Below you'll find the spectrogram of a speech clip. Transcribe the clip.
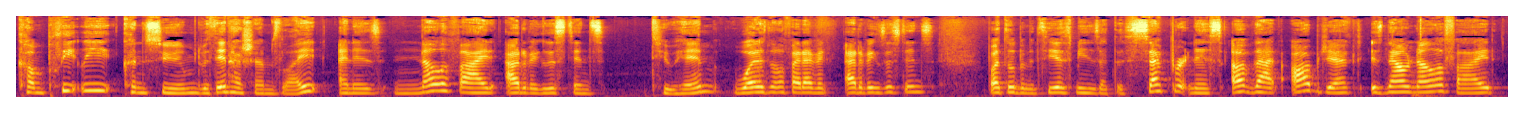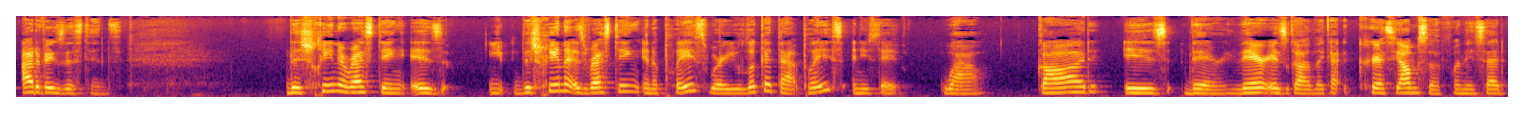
completely consumed within Hashem's light and is nullified out of existence to him. What is nullified out of, out of existence? Batal b'mitzias means that the separateness of that object is now nullified out of existence. The Shekhinah resting is you, the Shekhinah is resting in a place where you look at that place and you say, "Wow, God is there. There is God." Like at Kriyas Yamsuf when they said,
